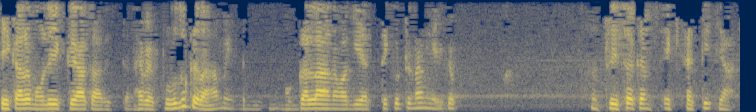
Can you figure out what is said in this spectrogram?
ඒක අර මොලේ ක්‍රියාකාරීත්වය. හැබැයි පුරුදු කරාම මොග්ගල්ලාන වගේ ඇත්තෙකුට නම් ඒක 3 seconds එක ඇති යාට.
